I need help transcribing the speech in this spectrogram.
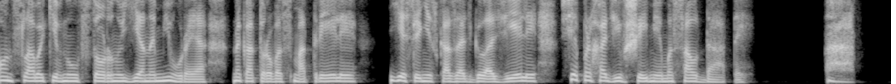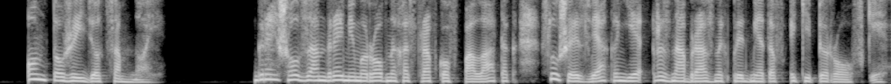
Он слабо кивнул в сторону Йена Мюррея, на которого смотрели, если не сказать глазели, все проходившие мимо солдаты. «А... Он тоже идет со мной». Грей шел за Андре мимо ровных островков палаток, слушая звяканье разнообразных предметов экипировки.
